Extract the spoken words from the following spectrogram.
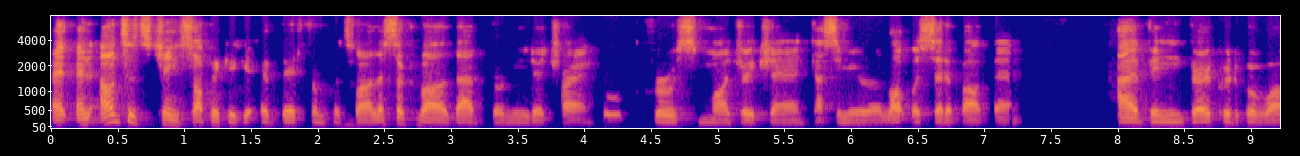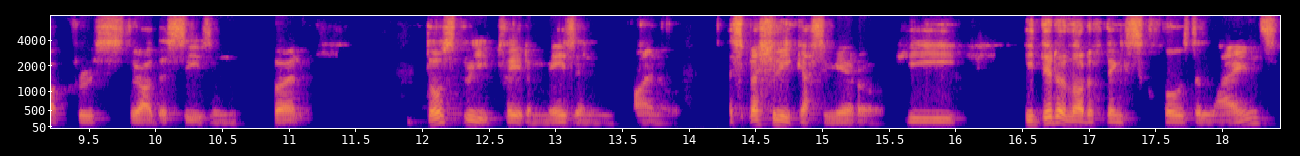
And, and I want to change topic a, a bit from Courtois. Let's talk about that Bermuda Triangle, Kroos, Modric, and Casemiro. A lot was said about them. I've been very critical about Kroos throughout the season, but those three played amazing in final, especially Casemiro. He he did a lot of things close the lines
